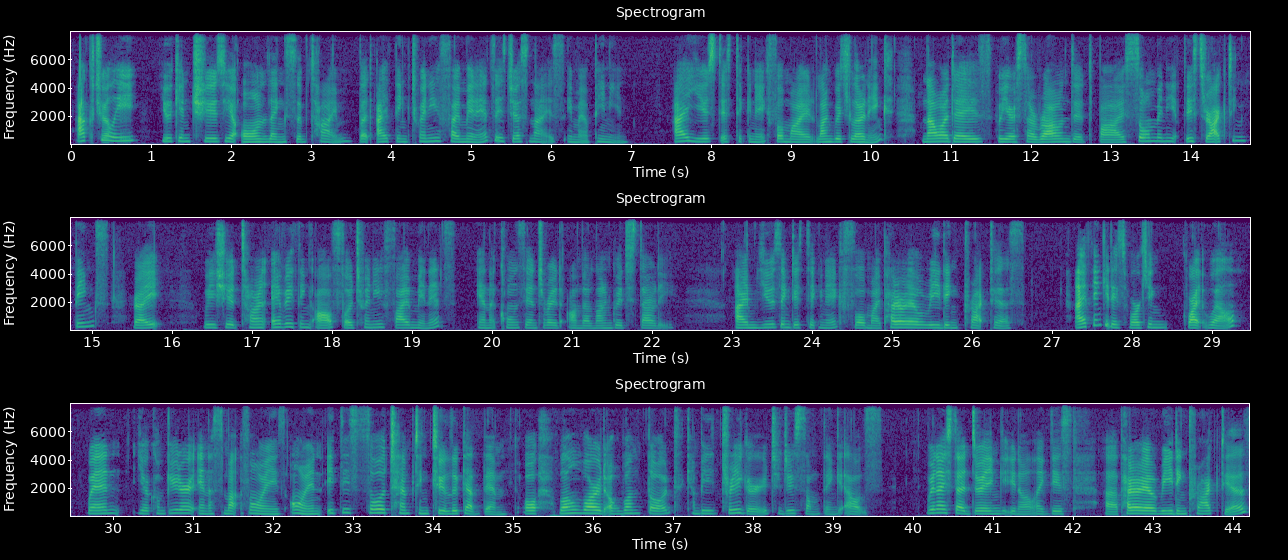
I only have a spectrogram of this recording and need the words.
Actually, you can choose your own length of time, but I think 25 minutes is just nice in my opinion. I use this technique for my language learning. Nowadays, we are surrounded by so many distracting things, right? We should turn everything off for 25 minutes and concentrate on the language study. I'm using this technique for my parallel reading practice. I think it is working quite well. When your computer and a smartphone is on, it is so tempting to look at them, or one word or one thought can be triggered to do something else. When I start doing, you know, like this uh, parallel reading practice,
